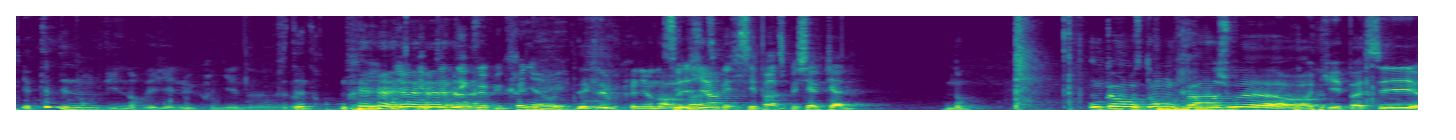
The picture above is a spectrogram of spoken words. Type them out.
Il y a peut-être des noms de villes norvégiennes ou ukrainiennes. euh, Peut-être. Il y a peut-être des clubs ukrainiens, oui. Des clubs ukrainiens C'est pas, un norvégiens. c'est pas un spécial Cannes. Non. On commence donc par un joueur qui est passé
